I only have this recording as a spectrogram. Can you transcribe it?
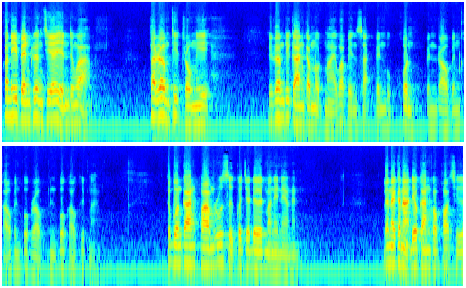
ข้อนี้เป็นเครื่องเชี้ยเห็นถึงว่า ถ้าเริ่มที่ตรงนี้คือเริ่มที่การกำหนดหมายว่าเป็นสัตว์เป็นบุคคล เป็นเราเป็นเขาเป็นพวกเราเป็นพวกเขาขึ้นมา กระบวนการความรู้สึกก็จะเดินมาในแนวนั้น และในขณะเดียวกันก็เพาะเชื้อ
